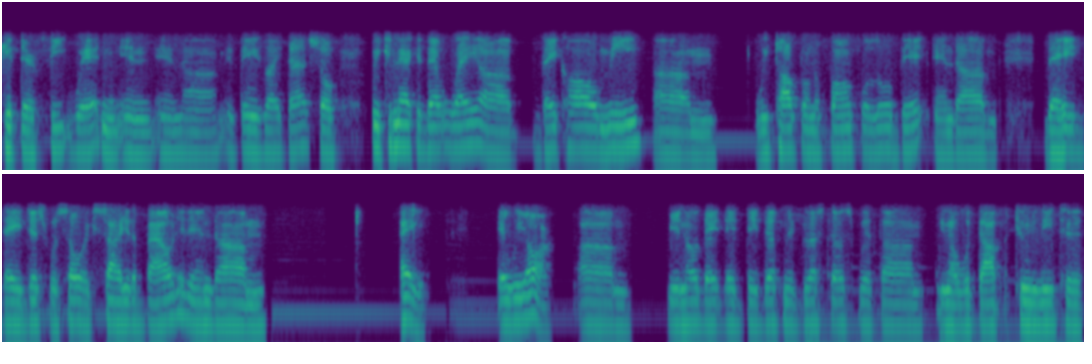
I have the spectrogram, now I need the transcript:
get their feet wet and and and, uh, and things like that. So we connected that way. Uh, they called me. Um, we talked on the phone for a little bit, and um, they they just were so excited about it. And um, hey, here we are. Um, you know they, they they definitely blessed us with um you know with the opportunity to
